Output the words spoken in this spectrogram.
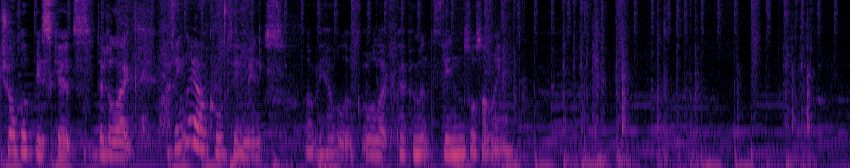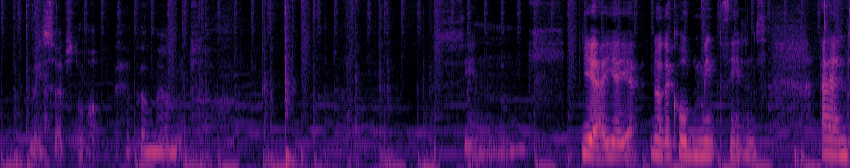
chocolate biscuits that are like, I think they are called thin mints. Let me have a look. Or like peppermint thins or something. Let me search them up. Peppermint thins. Yeah, yeah, yeah. No, they're called mint thins. And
